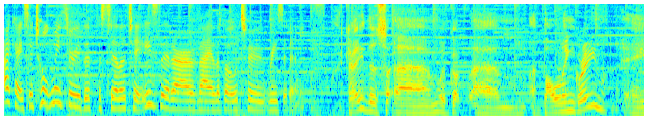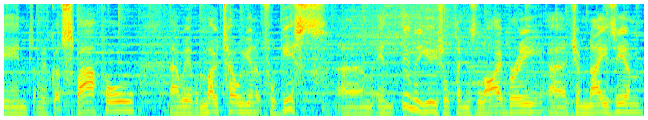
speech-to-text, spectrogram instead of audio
Okay, so talk me through the facilities that are available to residents. Okay, there's um, we've got um, a bowling green and we've got spa pool. Uh, we have a motel unit for guests um, and then the usual things: library, uh, gymnasium,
